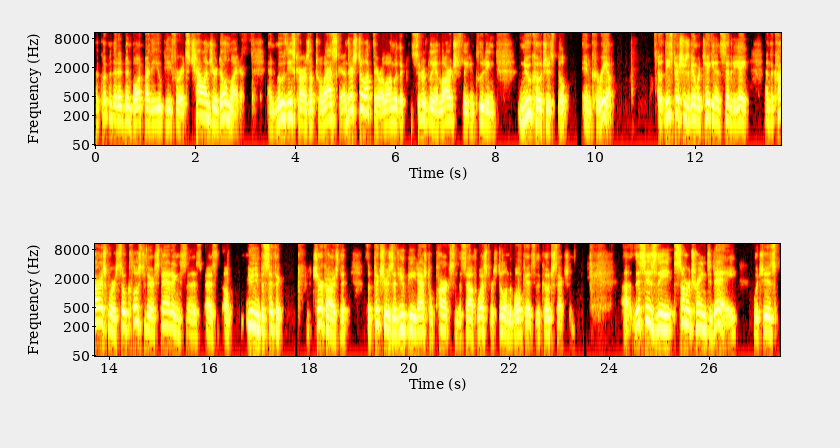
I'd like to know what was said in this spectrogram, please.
equipment that had been bought by the UP for its Challenger dome liner and moved these cars up to Alaska. And they're still up there, along with a considerably enlarged fleet, including new coaches built in Korea. These pictures, again, were taken in 78, and the cars were so close to their standings as, as Union Pacific chair cars that the pictures of UP national parks in the Southwest were still in the bulkheads of the coach section. Uh, this is the summer train today, which is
